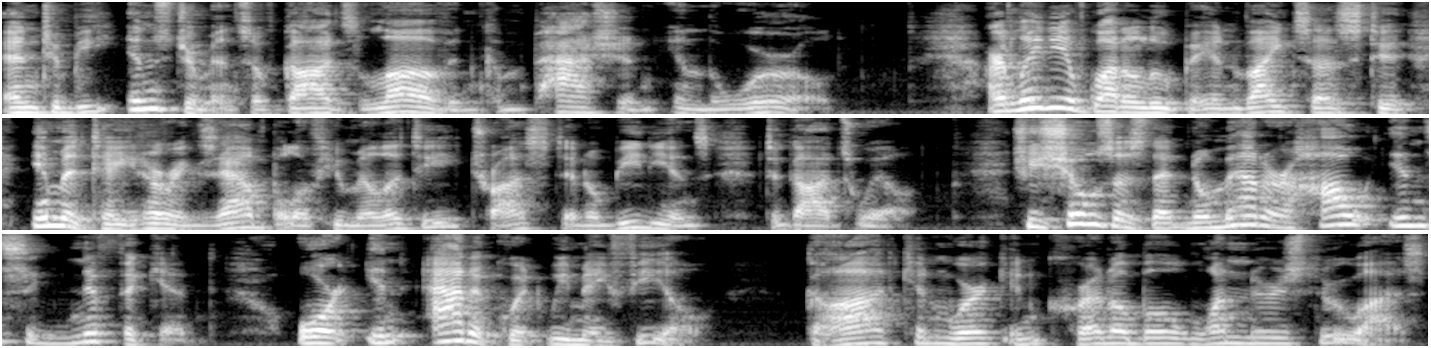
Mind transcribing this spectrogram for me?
and to be instruments of God's love and compassion in the world. Our Lady of Guadalupe invites us to imitate her example of humility, trust, and obedience to God's will. She shows us that no matter how insignificant or inadequate we may feel, God can work incredible wonders through us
